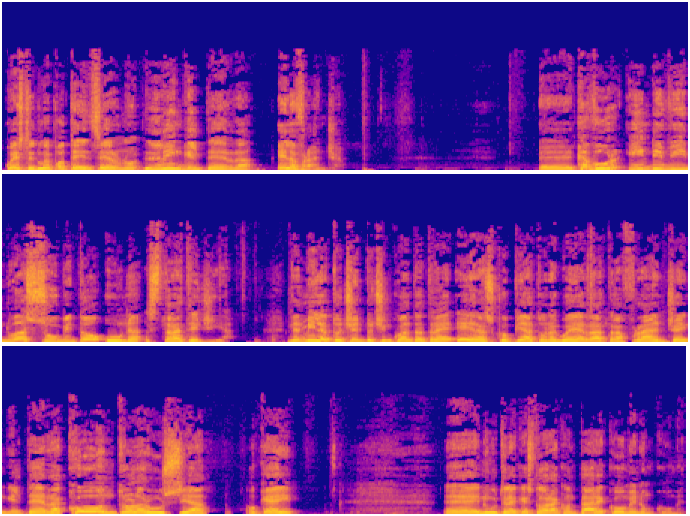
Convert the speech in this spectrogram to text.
Queste due potenze erano l'Inghilterra e la Francia. Eh, Cavour individua subito una strategia. Nel 1853 era scoppiata una guerra tra Francia e Inghilterra contro la Russia, ok? È inutile che sto a raccontare come e non come.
